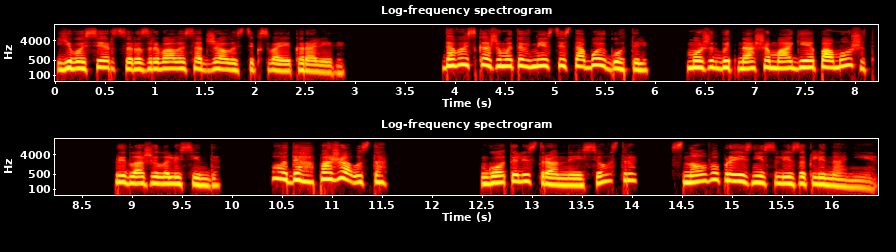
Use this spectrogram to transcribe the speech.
Его сердце разрывалось от жалости к своей королеве. «Давай скажем это вместе с тобой, Готель. Может быть, наша магия поможет?» предложила Люсинда. «О, да, пожалуйста!» Готель и странные сестры снова произнесли заклинание.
